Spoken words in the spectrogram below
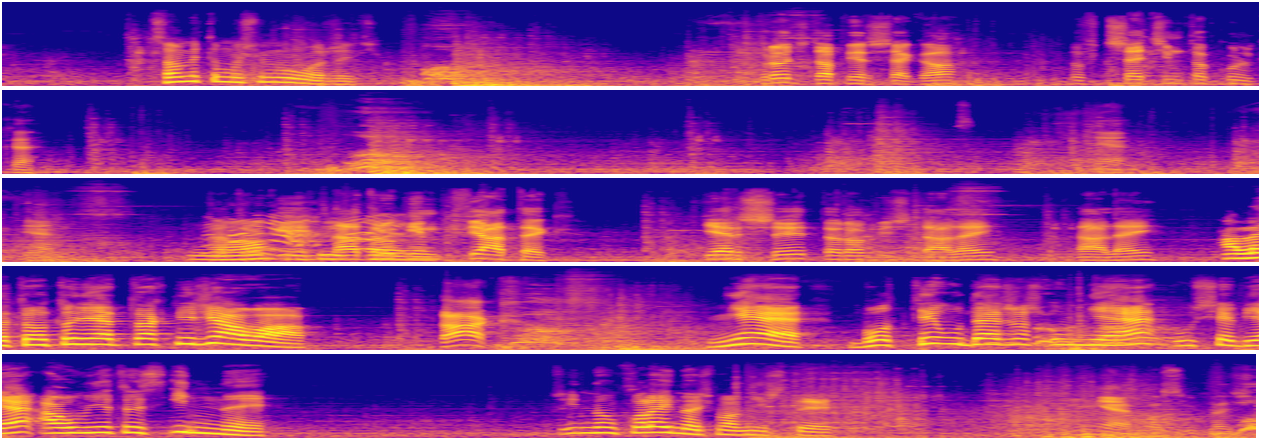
Co my tu musimy ułożyć? Wróć do pierwszego. Tu w trzecim to kulkę. Na, No. drugi, na drugim kwiatek. Pierwszy to robisz dalej. Dalej. Ale to, to nie, tak nie działa. Tak! Nie, bo ty uderzasz u mnie, u siebie, a u mnie to jest inny. Inną kolejność mam niż ty. Nie, posłuchaj się.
